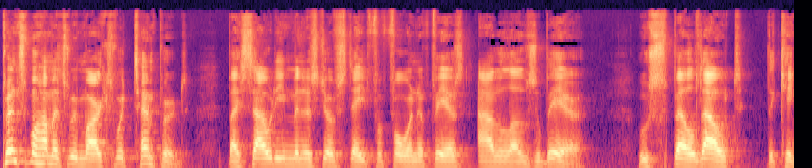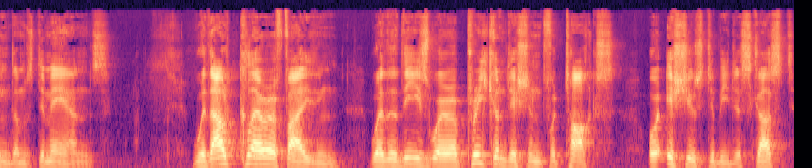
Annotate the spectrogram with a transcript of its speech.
Prince Mohammed's remarks were tempered by Saudi Minister of State for Foreign Affairs Adel al Jubair, who spelled out the kingdom's demands. Without clarifying whether these were a precondition for talks or issues to be discussed,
